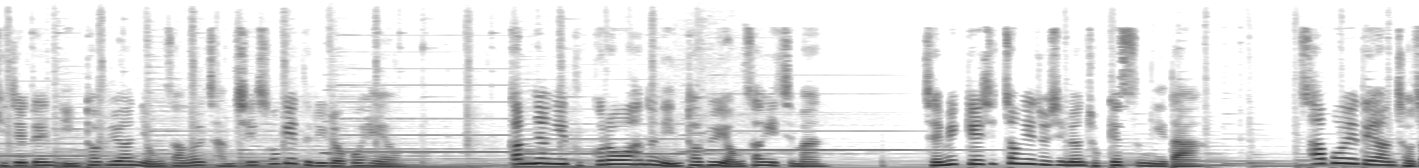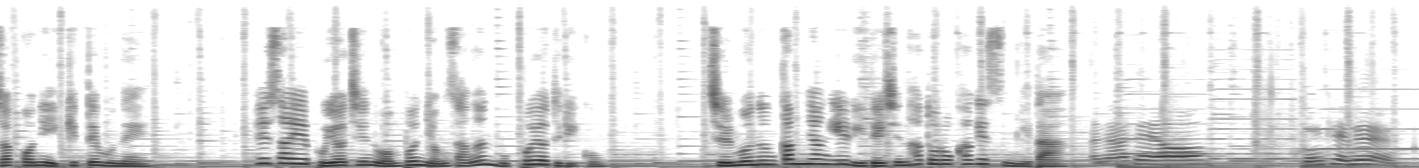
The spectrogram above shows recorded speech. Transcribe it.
기재된 인터뷰한 영상을 잠시 소개 드리려고 해요. 깜냥이 부끄러워하는 인터뷰 영상이지만 재밌게 시청해 주시면 좋겠습니다. 사보에 대한 저작권이 있기 때문에 회사에 보여진 원본 영상은 못 보여드리고 질문은 깜냥 1, 2 대신 하도록 하겠습니다. 안녕하세요. 본캐는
